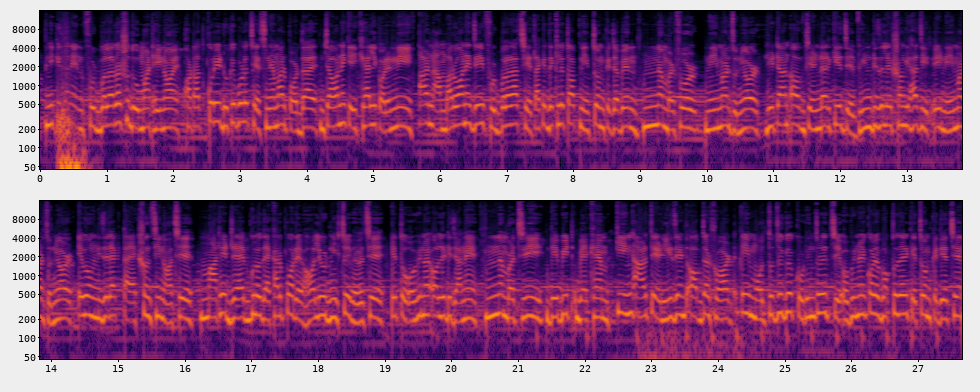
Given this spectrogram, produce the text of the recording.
আপনি কি জানেন, ফুটবলাররা শুধু মাঠেই নয়, হঠাৎ করেই ঢুকে পড়েছে সিনেমার পর্দায়, যা অনেকেই খেয়ালই করেননি। আর নাম্বার ওয়ানে যেই ফুটবলার আছে, তাকে দেখলে তো আপনি চমকে যাবেন। Number four Neymar junior. Return of Xander কেজে ভিন ডিজেলের সঙ্গে হাজির, এই নেইমার জুনিয়র। এবং নিজের একটা অ্যাকশন সিনও আছে। মাঠে ড্রাইভগুলো দেখার পরে হলিউড নিশ্চয়ই ভেবেছে, এ তো অভিনয় অলরেডি জানে। Number three David Beckham, King আর্থের লিজেন্ড অফ দ্য শর্ট এই মধ্যযুগীয় কঠিন চরিত্রে অভিনয় করে ভক্তদেরকে চমকে দিয়েছেন।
